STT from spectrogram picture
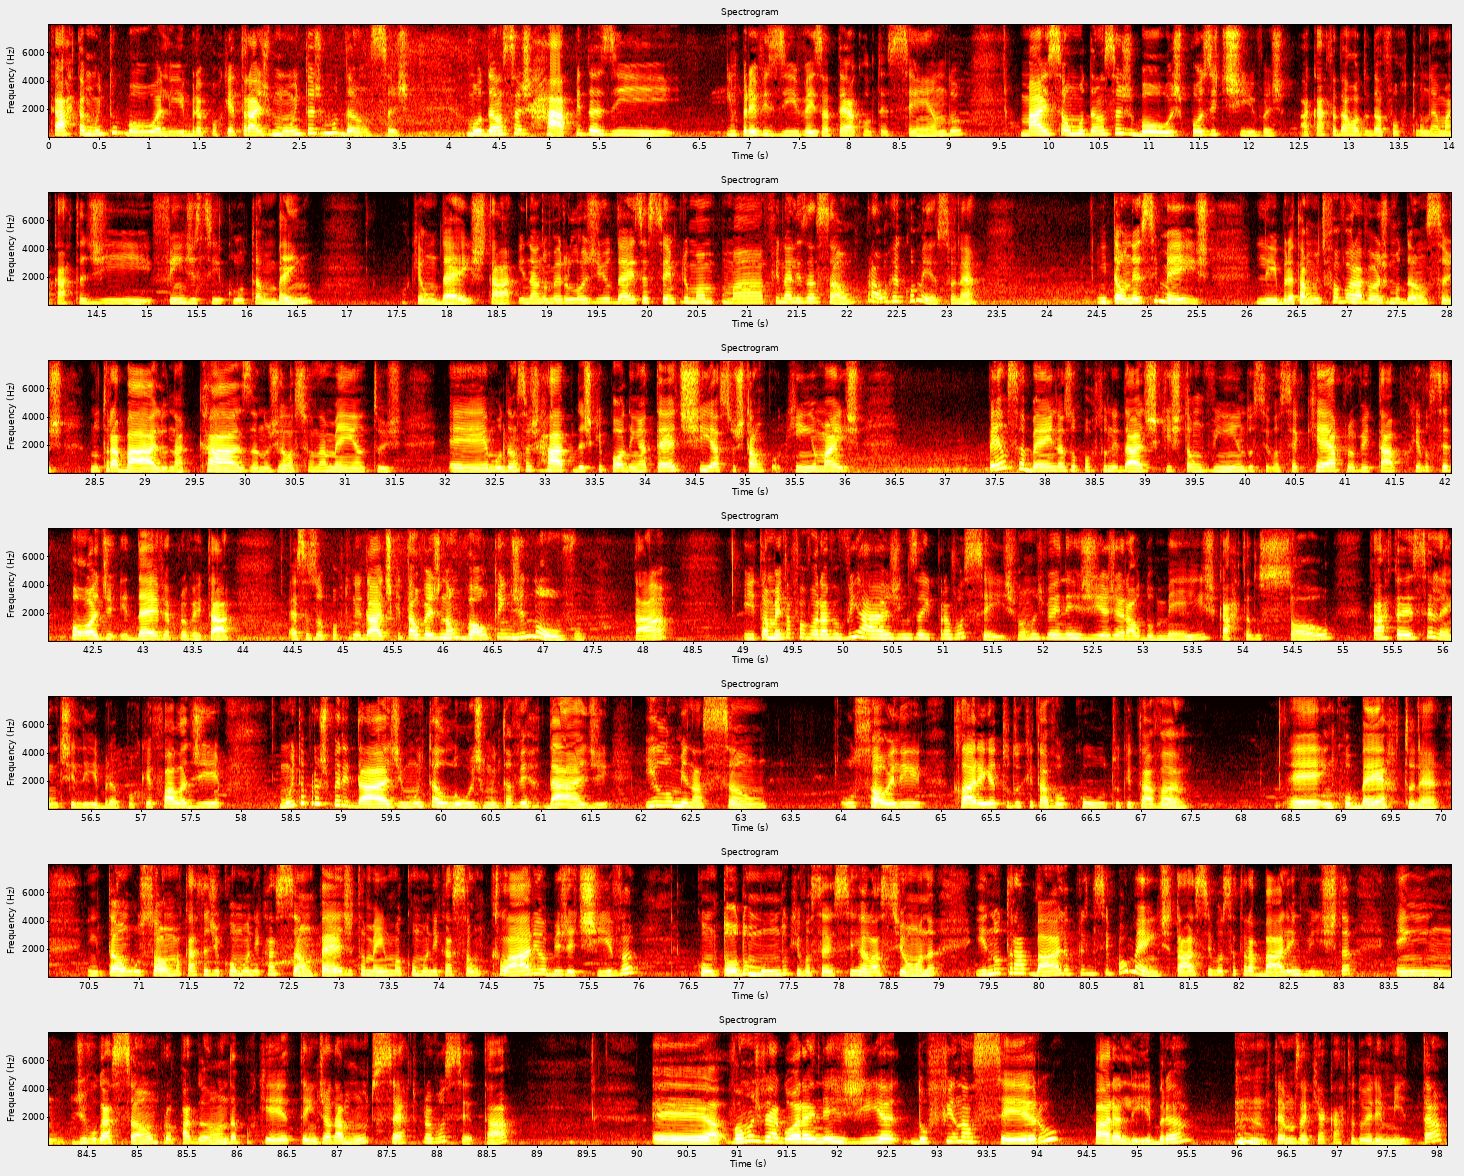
Carta muito boa, Libra, porque traz muitas mudanças. Mudanças rápidas e, imprevisíveis até acontecendo, mas são mudanças boas, positivas. A carta da Roda da Fortuna é uma carta de fim de ciclo também, porque é um 10, tá? E na numerologia o 10 é sempre uma, uma finalização para um recomeço, né? Então, nesse mês, Libra tá muito favorável às mudanças no trabalho, na casa, nos relacionamentos, é, mudanças rápidas que podem até te assustar um pouquinho, mas pensa bem nas oportunidades que estão vindo, se você quer aproveitar, porque você pode e deve aproveitar essas oportunidades que talvez não voltem de novo, tá? E também tá favorável viagens aí para vocês. Vamos ver a energia geral do mês, carta do sol. Carta excelente, Libra, porque fala de muita prosperidade, muita luz, muita verdade, iluminação. O sol ele clareia tudo que estava oculto, que estava é, encoberto, né? Então, o Sol é uma carta de comunicação, pede também uma comunicação clara e objetiva com todo mundo que você se relaciona e no trabalho principalmente, tá? Se você trabalha em vista em divulgação, propaganda, porque tende a dar muito certo para você, tá? É, vamos ver agora a energia do financeiro para Libra. Temos aqui a carta do Eremita.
